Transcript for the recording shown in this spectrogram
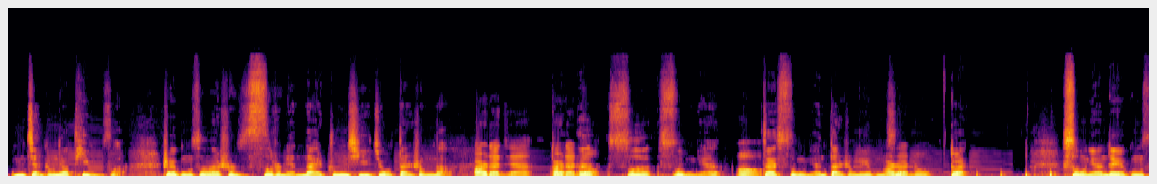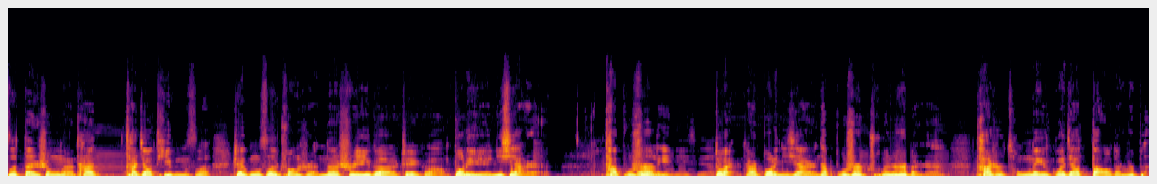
我们简称叫 T 公司。这个公司呢是四十年代中期就诞生的，二战前，二战呃中，四四五年，哦，在四五年诞生的一个公司。二战中，对，四五年这个公司诞生呢，它它叫 T 公司。这个公司的创始人呢是一个这个波利尼西亚人，他不是波利尼西亚，对，他是波利尼西亚人，他不是纯日本人，他是从那个国家到的日本，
